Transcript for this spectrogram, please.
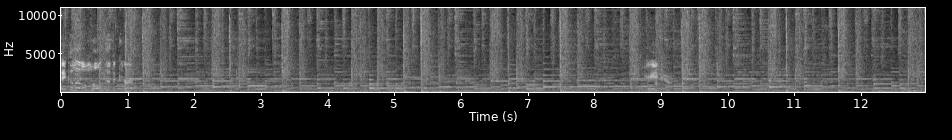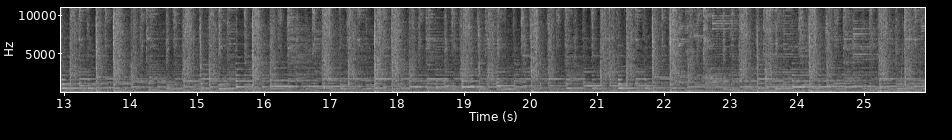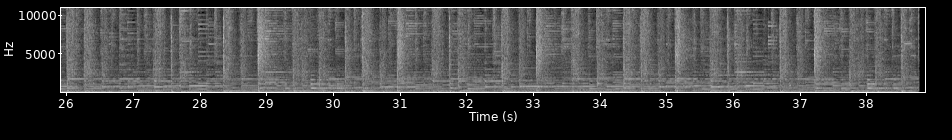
Take a little hold of the curb. There you go.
